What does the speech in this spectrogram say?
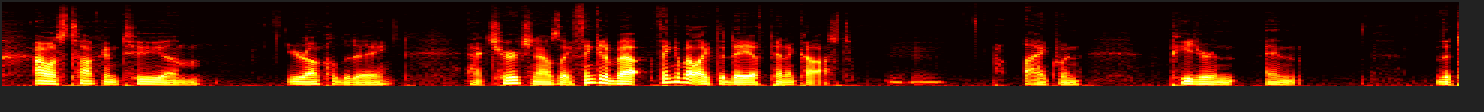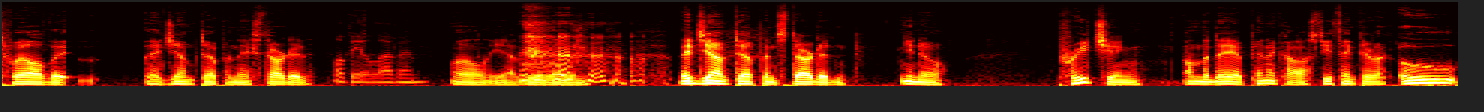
I was talking to um your uncle today at church and I was like thinking about think about like the day of Pentecost mm-hmm. like when Peter and, and the 12 they they jumped up and they started Well, the 11. well, yeah, the 11. they jumped up and started, you know, preaching on the day of Pentecost. Do you think they're like, oh,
